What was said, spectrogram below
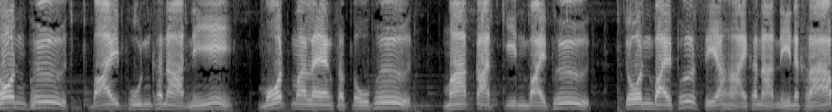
ต้นพืช ใบพุนขนาดนี้ มดมแมลงศัตรูพืช มากัดกินใบพืช จนใบพืชเสียหายขนาดนี้นะครับ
